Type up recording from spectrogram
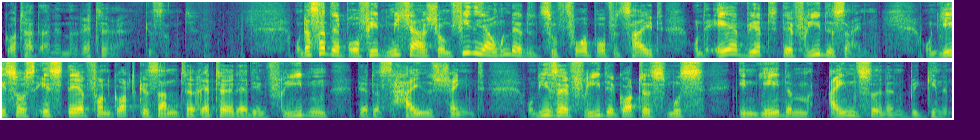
Gott hat einen Retter gesandt. Und das hat der Prophet Micha schon viele Jahrhunderte zuvor prophezeit. Und er wird der Friede sein. Und Jesus ist der von Gott gesandte Retter, der den Frieden, der das Heil schenkt. Und dieser Friede Gottes muss in jedem Einzelnen beginnen.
